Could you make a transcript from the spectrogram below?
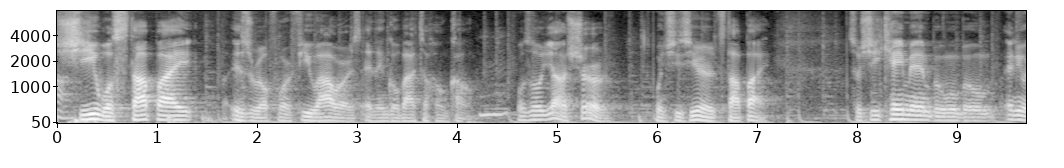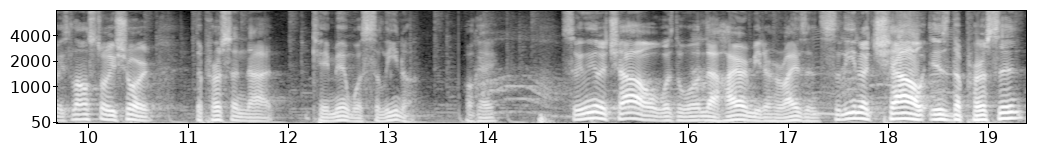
she will stop by Israel for a few hours and then go back to Hong Kong. I was like, yeah, sure. When she's here, stop by. So she came in, boom, boom, boom. Anyways, long story short, the person that came in was Solina. Okay. Oh. Solina Chau was the one that hired me to Horizon. Solina Chau is the person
